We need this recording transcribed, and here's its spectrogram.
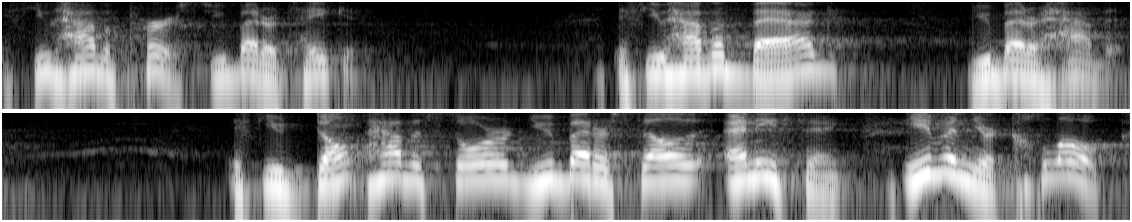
if you have a purse, you better take it. If you have a bag, you better have it. If you don't have a sword, you better sell anything, even your cloak,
